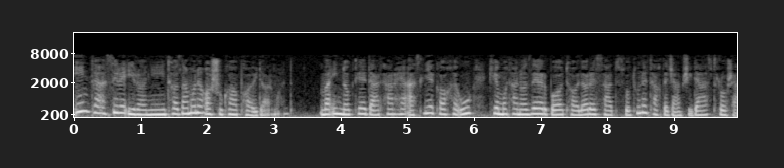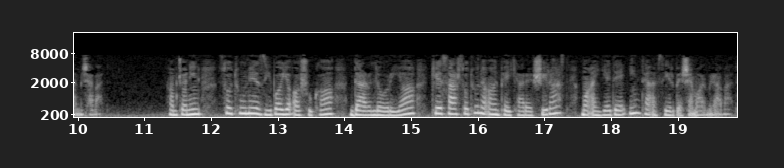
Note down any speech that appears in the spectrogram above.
این تأثیر ایرانی تا زمان آشوکا پایدار ماند و این نکته در طرح اصلی کاخ او که متناظر با تالار صد ستون تخت جمشید است روشن می شود همچنین ستون زیبای آشوکا در لوریا که سرستون آن پیکر شیر است معید این تأثیر به شمار می رود.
